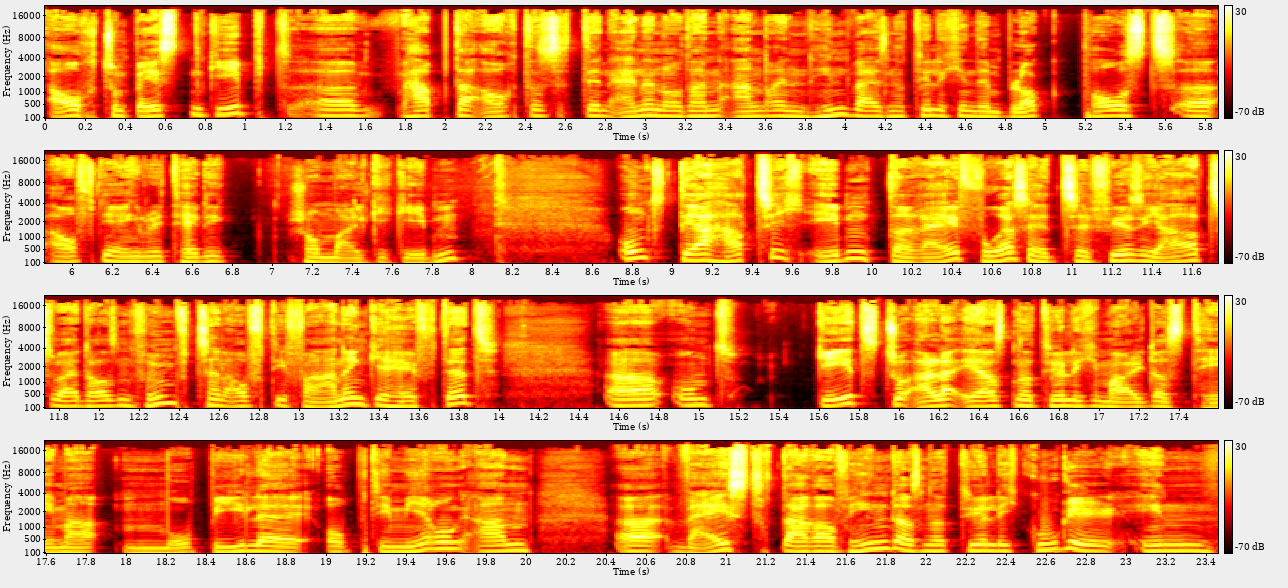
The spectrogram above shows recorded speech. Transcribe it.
auch zum Besten gibt. Äh, hab da auch das, den einen oder anderen Hinweis natürlich in den Blogposts äh, auf die Angry Teddy schon mal gegeben. Und der hat sich eben drei Vorsätze fürs Jahr 2015 auf die Fahnen geheftet, äh, und geht zuallererst natürlich mal das Thema mobile Optimierung an, äh, weist darauf hin, dass natürlich Google in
